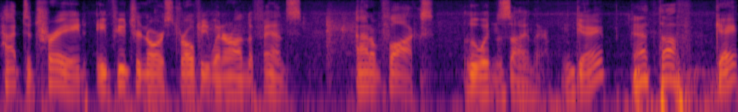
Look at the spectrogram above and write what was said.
had to trade a future Norris Trophy winner on defense, Adam Fox, who wouldn't sign there. Okay, Yeah, tough. okay.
